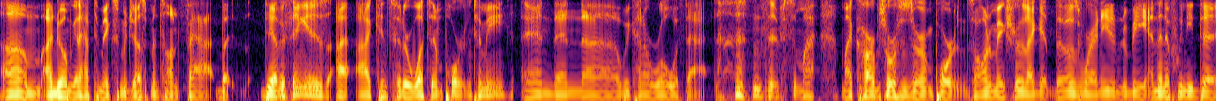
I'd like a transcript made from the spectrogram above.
um, I know I'm going to have to make some adjustments on fat. But the other thing is, I, I consider what's important to me, and then uh, we kind of roll with that. so my, my carb sources are important. So I want to make sure that I get those where I need them to be. And then if we need to,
